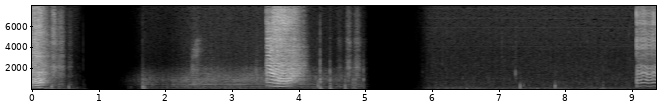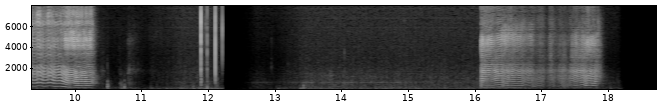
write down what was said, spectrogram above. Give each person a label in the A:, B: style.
A: Ah.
